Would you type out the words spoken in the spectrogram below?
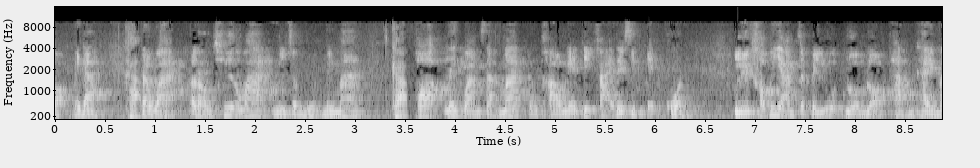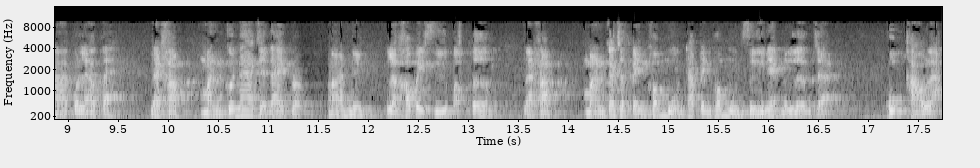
บอกไม่ได้ครับแต่ว่าเราเชื่อว่ามีจำนวนไม่มากครับเพราะในความสามารถของเขาเนี่ยที่ขายได้ 11 คน หรือเขาพยายามจะไปรวบรวมหลอกถามใครมาก็แล้วแต่นะครับ มันก็น่าจะได้ประมาณหนึ่งแล้วเขาไปซื้อมาเพิ่มนะครับ มันก็จะเป็นข้อมูลถ้าเป็นข้อมูลซื้อเนี่ยมันเริ่มจะคุกเขาละ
